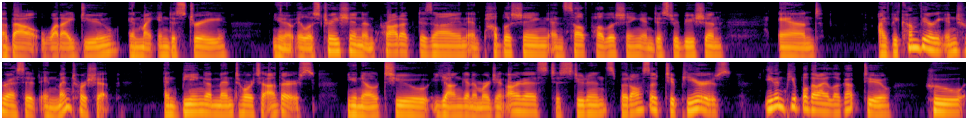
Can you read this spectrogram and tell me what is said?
about what I do in my industry, you know, illustration and product design and publishing and self-publishing and distribution and I've become very interested in mentorship and being a mentor to others you know, to young and emerging artists, to students, but also to peers, even people that I look up to who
